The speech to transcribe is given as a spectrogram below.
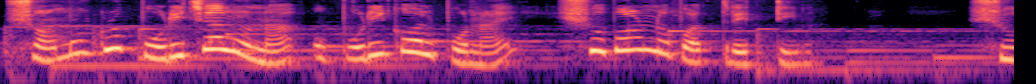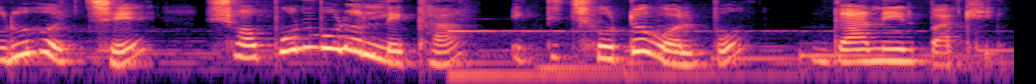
সমগ্র পরিচালনা ও পরিকল্পনায় সুবর্ণপত্রের টিম। শুরু হচ্ছে স্বপন বড়োর লেখা একটি ছোট গল্প, গানের পাখি।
